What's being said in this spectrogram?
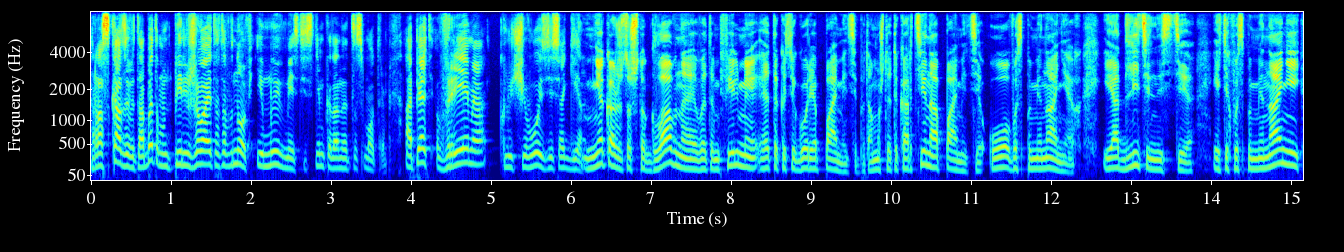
рассказывает об этом, он переживает это вновь, и мы вместе с ним, когда на это смотрим. Опять время ключевой здесь агент. Мне кажется, что главное в этом фильме – это категория памяти, потому что это картина о памяти, о воспоминаниях и о длительности этих воспоминаний,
